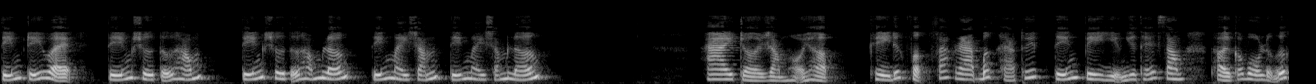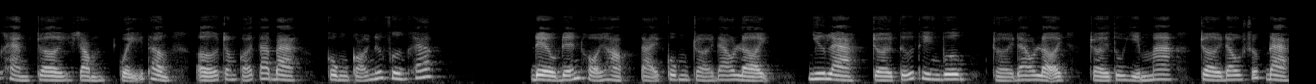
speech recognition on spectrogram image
tiếng trí huệ, tiếng sư tử hóng, tiếng sư tử hóng lớn, tiếng mây sấm, tiếng mây sấm lớn. Hai trời rồng hội hợp, khi Đức Phật phát ra bất khả thuyết tiếng vi diệu như thế xong, thời có vô lượng ước hàng trời, rồng, quỷ thần ở trong cõi ta bà, cùng cõi nước phương khác, đều đến hội họp tại cung trời đao lợi, như là trời tứ thiên vương, trời đao lợi, trời tu diệm ma, trời đau xuất đà,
